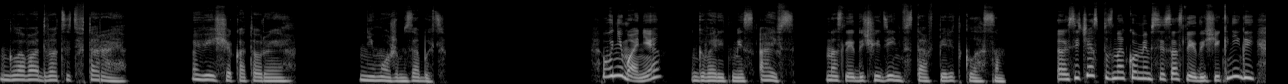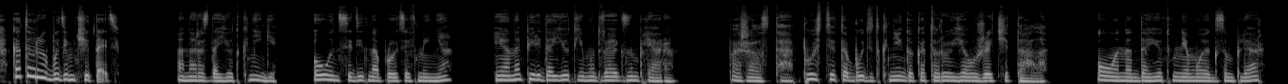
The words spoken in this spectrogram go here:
Глава 22. Вещи, которые не можем забыть. «Внимание!» — говорит мисс Айвс, на следующий день встав перед классом. «А сейчас познакомимся со следующей книгой, которую будем читать». Она раздает книги. Оуэн сидит напротив меня, и она передает ему два экземпляра. «Пожалуйста, пусть это будет книга, которую я уже читала». Оуэн отдает мне мой экземпляр,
